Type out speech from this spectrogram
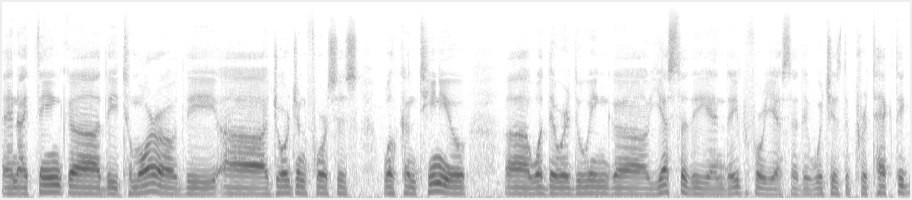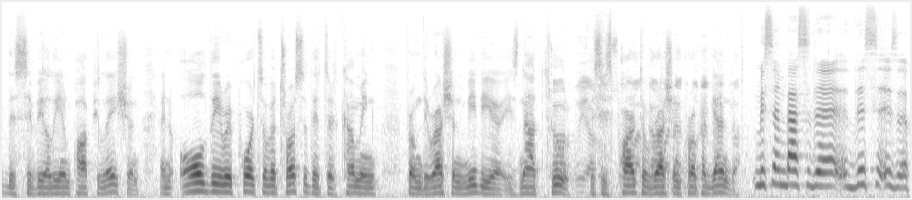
And I think uh, the tomorrow the uh, Georgian forces will continue uh, what they were doing uh, yesterday and the day before yesterday, which is the protecting the civilian population. And all the reports of atrocities that are coming from the Russian media is not true. This is part of Russian propaganda. Mr. Ambassador, this is a,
